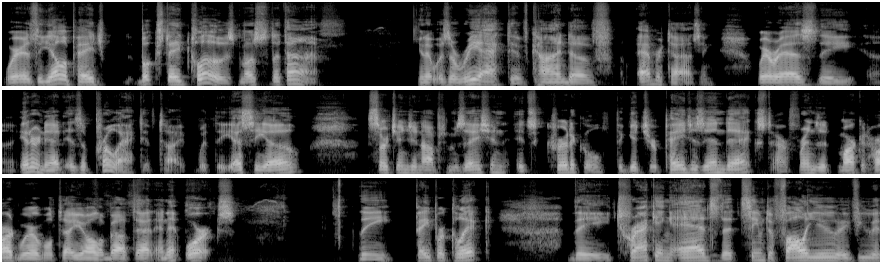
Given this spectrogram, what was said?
Whereas the yellow page book stayed closed most of the time. Know, it was a reactive kind of advertising, whereas the uh, internet is a proactive type with the SEO, search engine optimization. It's critical to get your pages indexed. Our friends at Market Hardware will tell you all about that, and it works. The pay per click, the tracking ads that seem to follow you if you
